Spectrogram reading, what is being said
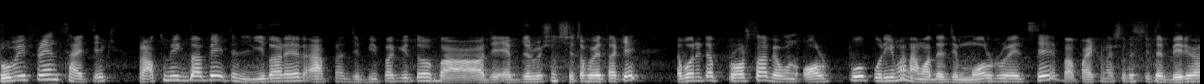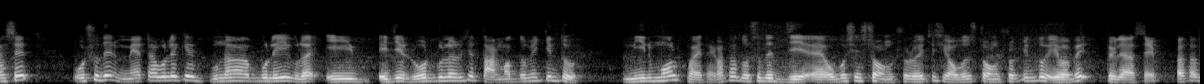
প্রোমিফ্রেন সাইটিক প্রাথমিকভাবে এটা লিভারের আপনার যে বিপাকিত বা যে অ্যাবজর্বেশন সেটা হয়ে থাকে এবং এটা প্রস্রাব এবং অল্প পরিমাণ আমাদের যে মল রয়েছে বা পায়খানার সাথে সেটা বেরিয়ে আসে। ওষুধের মেটাবলিকের গুণাবলীগুলো এই এই যে রোডগুলো রয়েছে, তার মাধ্যমে কিন্তু নির্মল হয়ে থাকে। অর্থাৎ ওষুধের যে অবশিষ্ট অংশ রয়েছে, সেই অবশিষ্ট অংশ কিন্তু এভাবে চলে আসে, অর্থাৎ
